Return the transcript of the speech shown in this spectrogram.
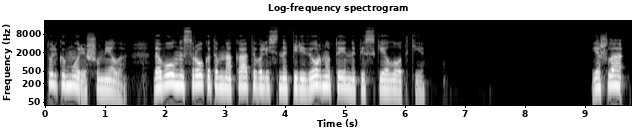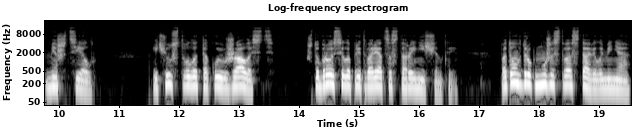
Только море шумело, да волны с рокотом накатывались на перевернутые на песке лодки. Я шла меж тел — и чувствовала такую жалость, что бросила притворяться старой нищенкой. Потом вдруг мужество оставило меня,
